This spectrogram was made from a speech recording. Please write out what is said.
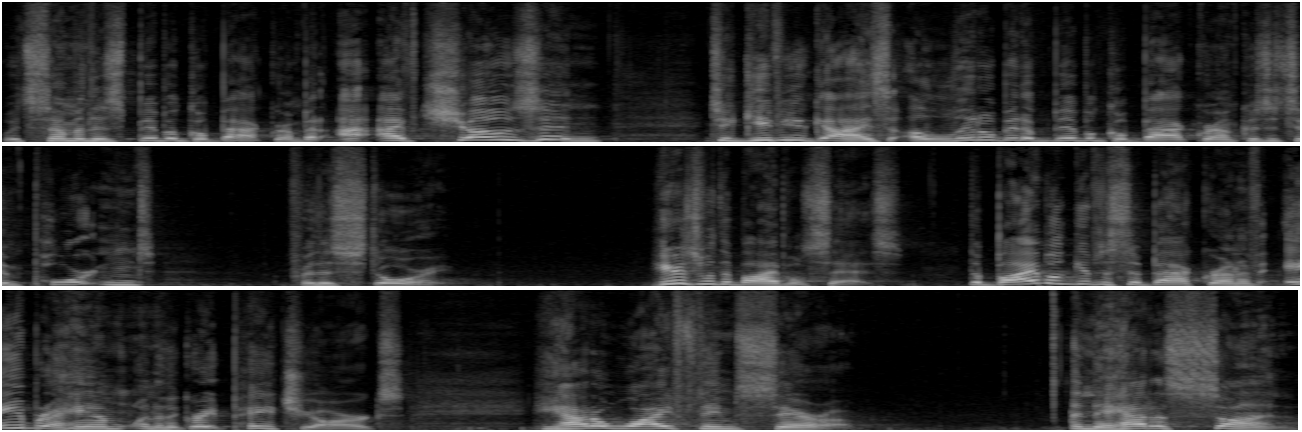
with some of this biblical background, but I, I've chosen to give you guys a little bit of biblical background because it's important for this story. Here's what the Bible says The Bible gives us a background of Abraham, one of the great patriarchs. He had a wife named Sarah, and they had a son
